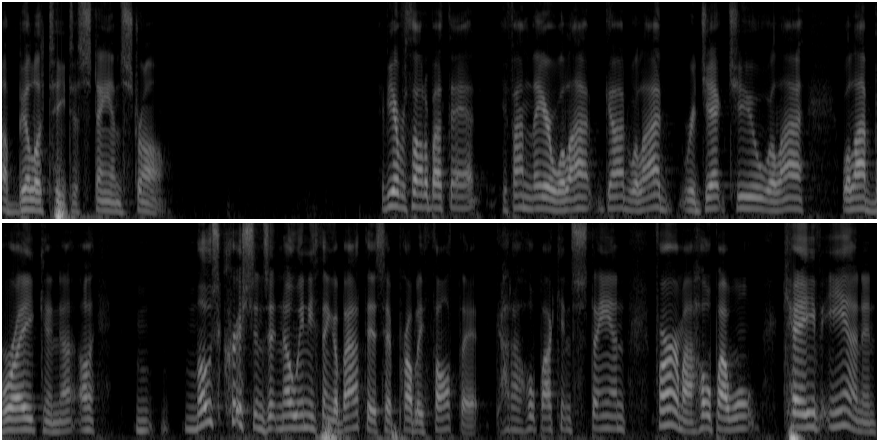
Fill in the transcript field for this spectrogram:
ability to stand strong? Have you ever thought about that? If I'm there, will I, God, will I reject you? Will I, will I break? And uh, most Christians that know anything about this have probably thought that. God, I hope I can stand firm. I hope I won't cave in and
